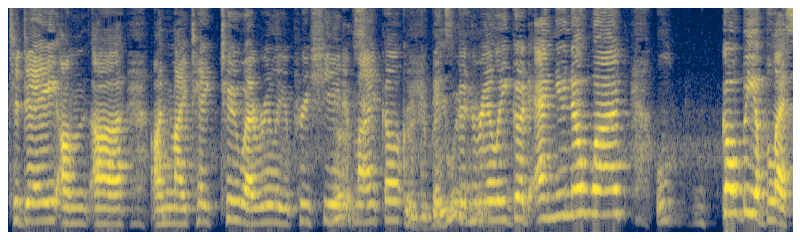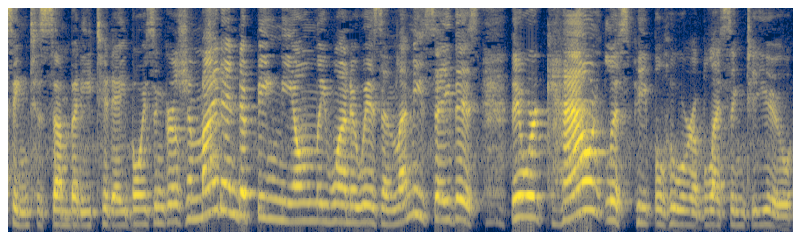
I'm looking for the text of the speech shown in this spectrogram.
today on uh, on my take two. I really appreciate it, Michael. Good to be It's with been you. really good. And you know what? Go be a blessing to somebody today, boys and girls. You might end up being the only one who isn't. Let me say this: there were countless people who were a blessing to you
